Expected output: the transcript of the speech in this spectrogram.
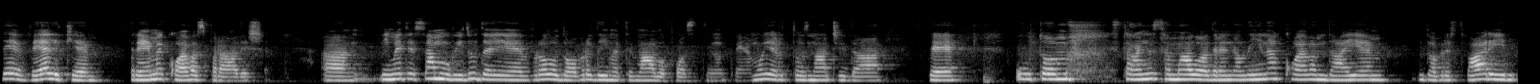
te velike treme koja vas parališe. Um, imajte samo u vidu da je vrlo dobro da imate malo pozitivnu tremu, jer to znači da ste u tom stanju sa malo adrenalina koja vam daje dobre stvari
